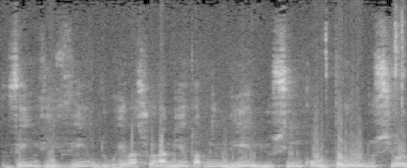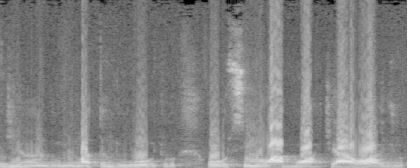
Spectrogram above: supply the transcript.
vêm vivendo relacionamento há milênios, se encontrando, se odiando, um matando o outro, ou se não há morte, há ódio,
